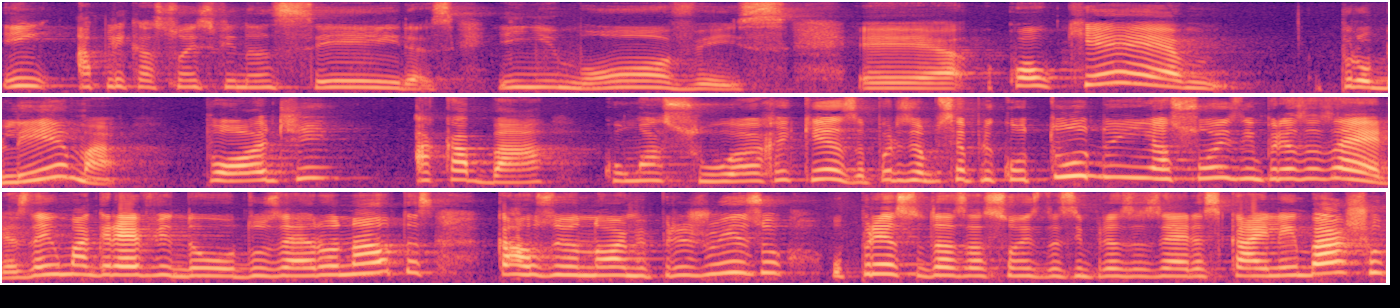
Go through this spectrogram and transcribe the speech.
em aplicações financeiras, em imóveis. É, qualquer problema pode acabar com a sua riqueza. Por exemplo, você aplicou tudo em ações de empresas aéreas, daí uma greve do, dos aeronautas causa um enorme prejuízo, o preço das ações das empresas aéreas cai lá embaixo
